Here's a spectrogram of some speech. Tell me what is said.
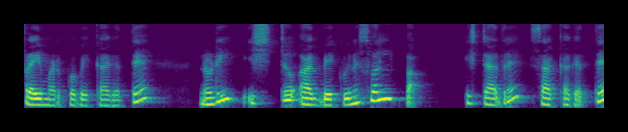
ಫ್ರೈ ಮಾಡ್ಕೋಬೇಕಾಗತ್ತೆ. ನೋಡಿ, ಇಷ್ಟು ಆಗಬೇಕು. ಇನ್ನು ಸ್ವಲ್ಪ ಇಷ್ಟಾದರೆ ಸಾಕಾಗತ್ತೆ.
